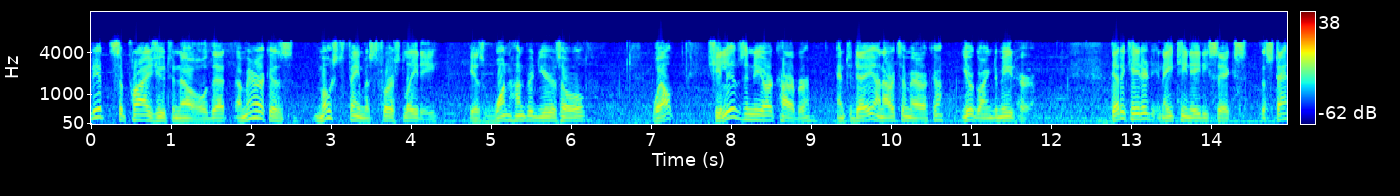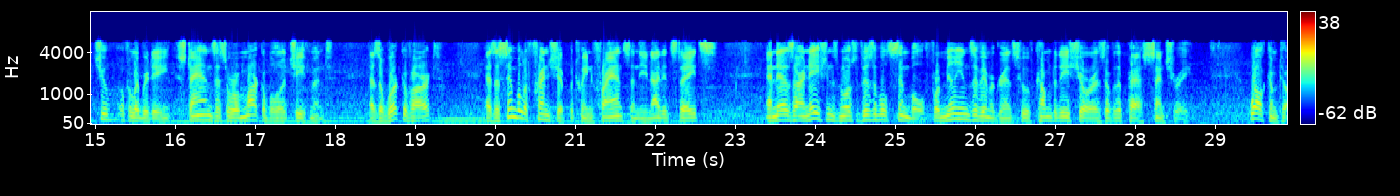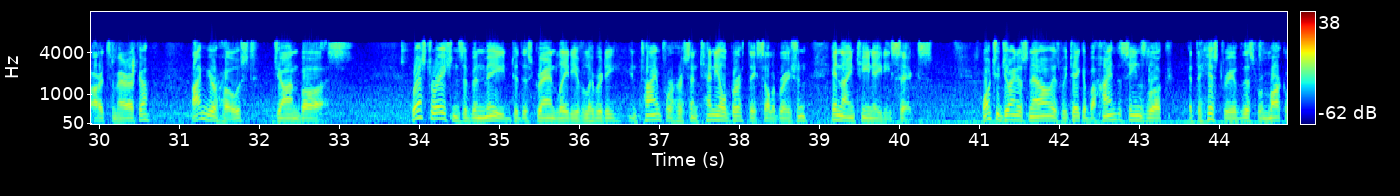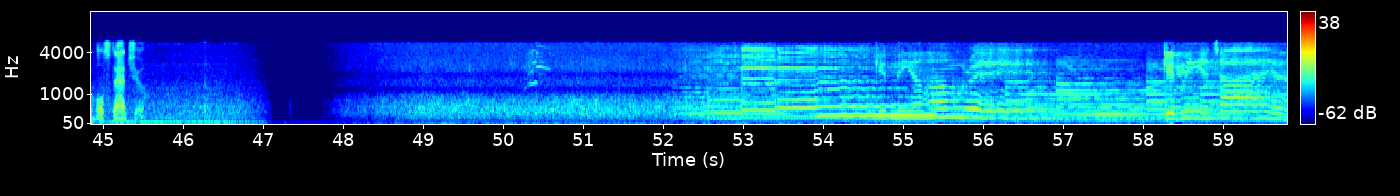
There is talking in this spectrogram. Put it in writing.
Would it surprise you to know that America's most famous First Lady is 100 years old? Well, she lives in New York Harbor, and today on Arts America, you're going to meet her. Dedicated in 1886, the Statue of Liberty stands as a remarkable achievement, as a work of art, as a symbol of friendship between France and the United States, and as our nation's most visible symbol for millions of immigrants who have come to these shores over the past century. Welcome to Arts America. I'm your host, John Bos. Restorations have been made to this Grand Lady of Liberty in time for her centennial birthday celebration in 1986. Won't you join us now as we take a behind-the-scenes look at the history of this remarkable statue. Give me a tired,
